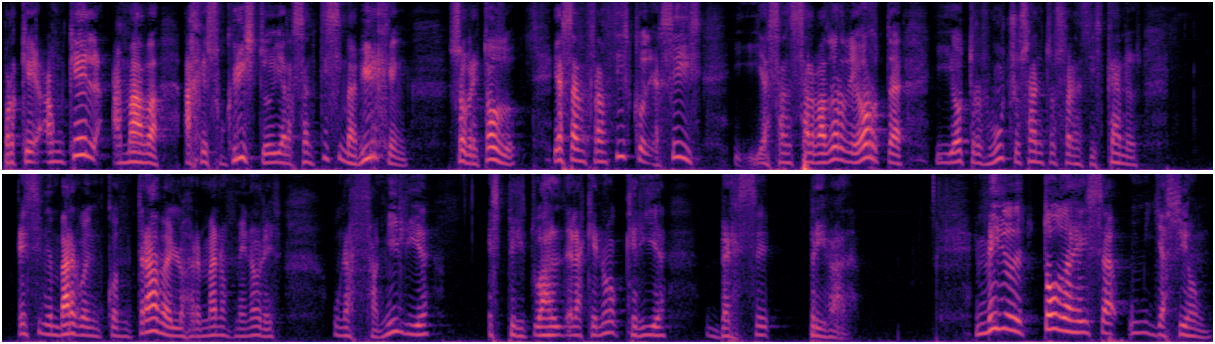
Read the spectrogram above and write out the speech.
Porque aunque él amaba a Jesucristo y a la Santísima Virgen, sobre todo, y a San Francisco de Asís, y a San Salvador de Horta, y otros muchos santos franciscanos, él sin embargo encontraba en los hermanos menores una familia espiritual de la que no quería verse privada. En medio de toda esa humillación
